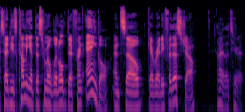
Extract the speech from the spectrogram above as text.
said he's coming at this from a little different angle. And so get ready for this, Joe. All right, let's hear it.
